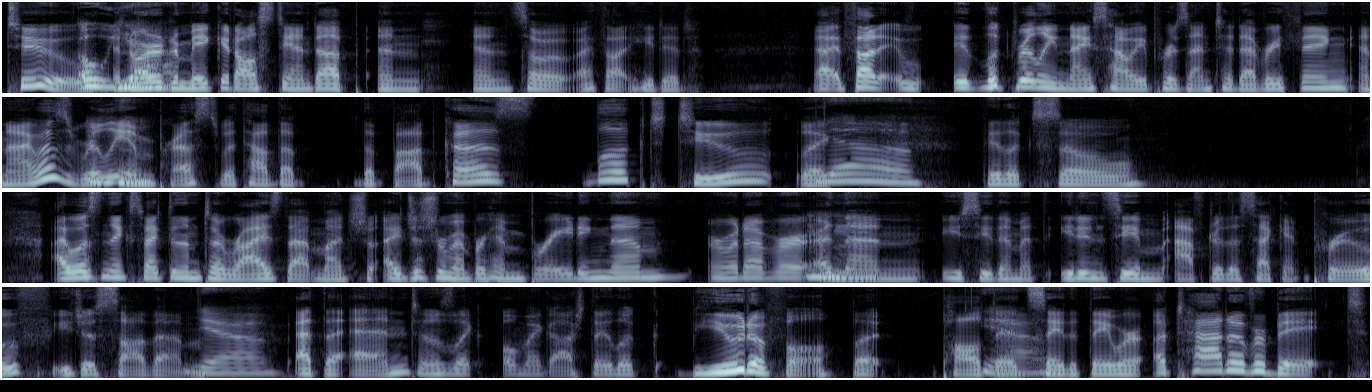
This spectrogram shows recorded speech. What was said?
too Oh, in order to make it all stand up and and so I thought he did. I thought it, it looked really nice how he presented everything and I was really Mhm. impressed with how the the babkas looked too. Like yeah, they looked so I wasn't expecting them to rise that much. I just remember him braiding them or whatever, Mhm. and then you see them at you didn't see them after the second proof. You just saw them yeah, at the end, and I was like, oh my gosh, they look beautiful. But Paul Yeah. did say that they were a tad overbaked.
